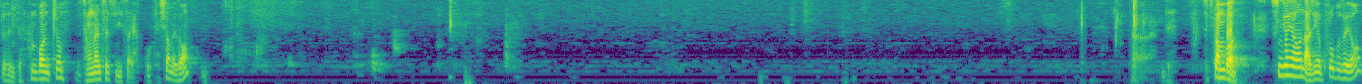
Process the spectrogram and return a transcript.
그래서 이제 한 번쯤 장난칠 수 있어요. 그렇게 시험에서. 이제 13번. 신경형은 나중에 풀어보세요.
